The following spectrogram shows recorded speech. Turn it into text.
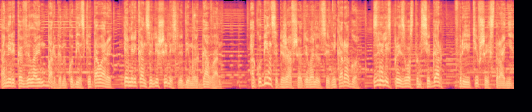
Америка ввела эмбарго на кубинские товары, и американцы лишились любимых гаван. А кубинцы, бежавшие от революции в Никарагуа, занялись производством сигар в приютившей их стране.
